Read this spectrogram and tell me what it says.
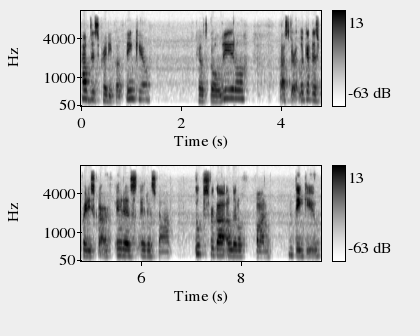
Have this pretty glove. Thank you. Okay, let's go a little faster. Look at this pretty scarf. It is, it is fab. Oops, forgot a little fun. Thank you.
